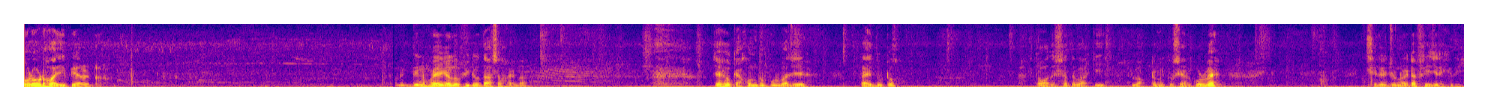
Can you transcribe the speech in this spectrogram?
বড় বড় হয় এই পেয়ারাটা। অনেক দিন হয়ে গেল, ভিডিওতে আসা হয় না। যাই হোক, এখন দুপুর বাজে প্রায় দুটো। তোমাদের সাথে বাকি ব্লগটা একটু শেয়ার করবে। ছেলের জন্য এটা ফ্রিজে রেখে দিই।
